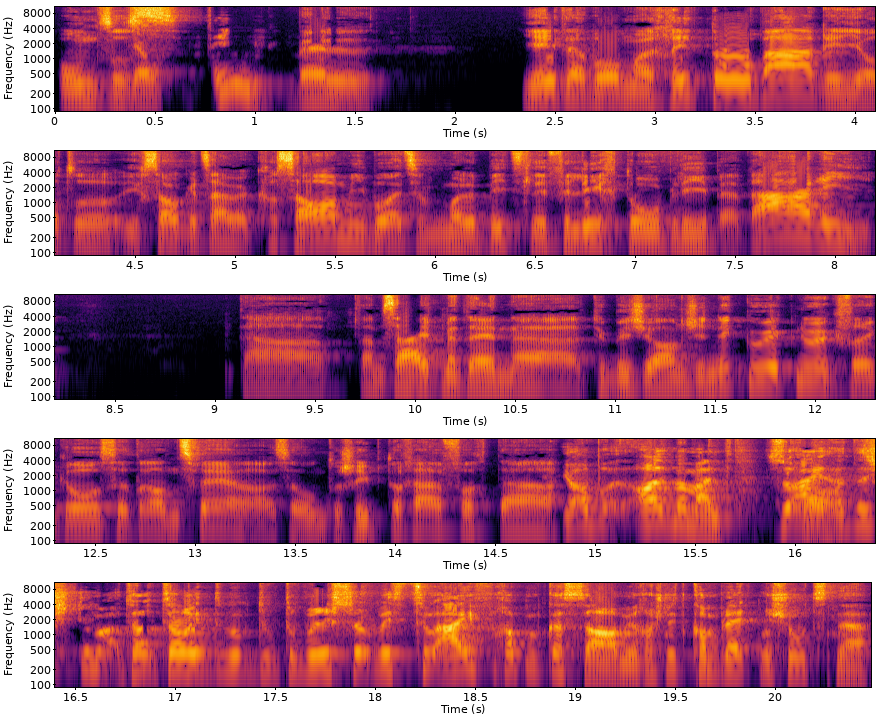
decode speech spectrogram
unser ja. Ding. Weil jeder, der mal ein bisschen da wäre, oder ich sage jetzt auch ein Kasami, der jetzt mal ein bisschen vielleicht da bleiben wäre, da, dann sagt man dann, äh, du bist ja anscheinend nicht gut genug für einen grossen Transfer. Also unterschreib doch einfach da. Ja, aber halt, Moment, so ja. ein, das ist, sorry, du, du, du bist, so, bist zu einfach ab dem Kasami, du kannst nicht komplett in Schutz nehmen.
